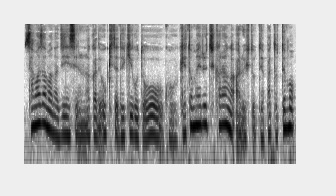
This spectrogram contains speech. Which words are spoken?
さまざまな人生の中で起きた出来事をこう受け止める力がある人ってやっぱとても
